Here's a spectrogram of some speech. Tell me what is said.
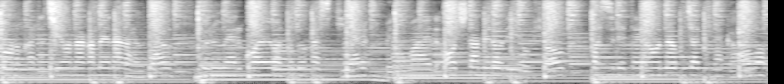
この形を眺めながら歌う。震える声は届かず消える。目の前で落ちたメロディーを拾う。忘れたような無邪気な顔を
